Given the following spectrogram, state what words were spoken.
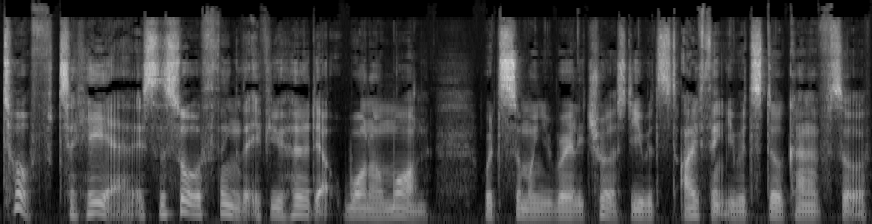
tough to hear. It's the sort of thing that if you heard it one on one with someone you really trust, you would. I think you would still kind of sort of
